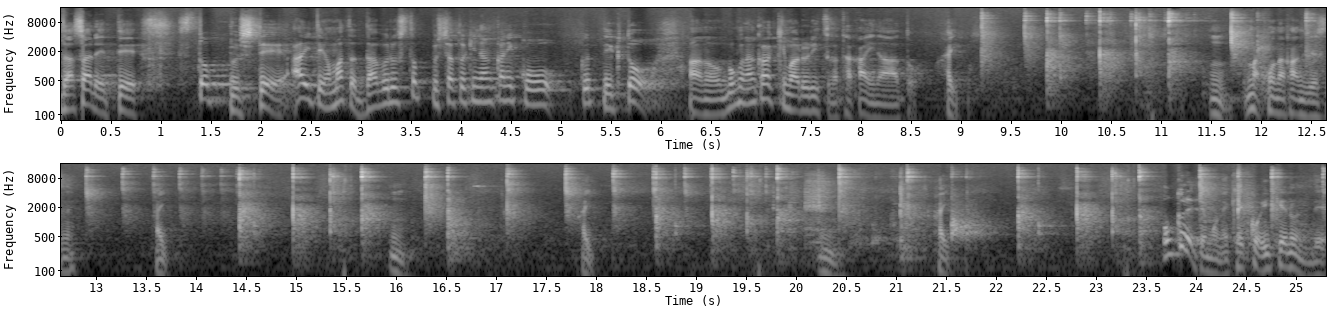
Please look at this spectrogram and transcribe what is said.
出されてストップして相手がまたダブルストップした時なんかにこう食っていくとあの僕なんかは決まる率が高いなと。はい。うん。まあこんな感じですね。はい。うん。はい。うん。はい。遅れてもね結構いけるんで。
